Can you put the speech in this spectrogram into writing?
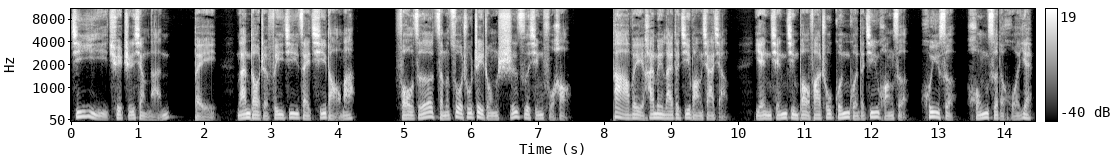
机翼却指向南北。难道这飞机在祈祷吗？否则怎么做出这种十字形符号？大卫还没来得及往下想，眼前竟爆发出滚滚的金黄色、灰色、红色的火焰，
